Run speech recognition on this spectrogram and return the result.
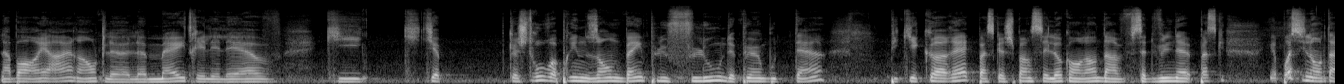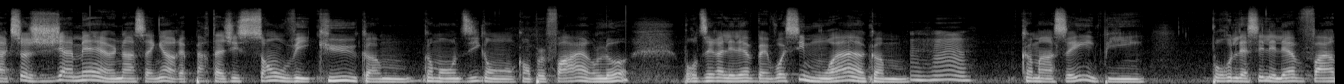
la barrière entre le, le maître et l'élève qui, qui, qui a- que je trouve a pris une zone bien plus floue depuis un bout de temps, puis qui est correct parce que je pense que c'est là qu'on rentre dans cette vulnérabilité. Parce qu'il n'y a pas si longtemps que ça, jamais un enseignant aurait partagé son vécu comme, comme on dit qu'on qu'on peut faire là pour dire à l'élève, ben voici moi comme commencer, puis pour laisser l'élève faire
